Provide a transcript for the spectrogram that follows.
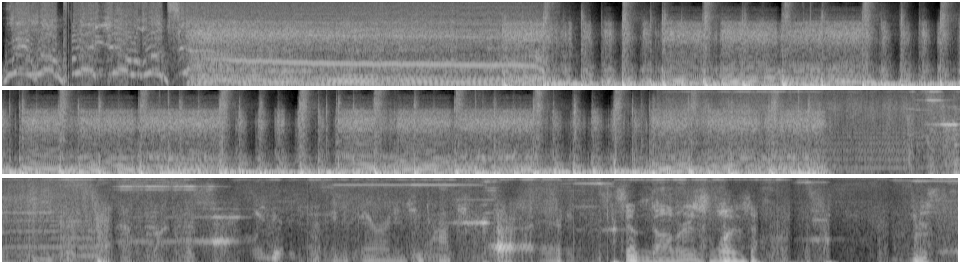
We will bring you the truth! My name is Erin, and she talks. Ten dollars was Just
